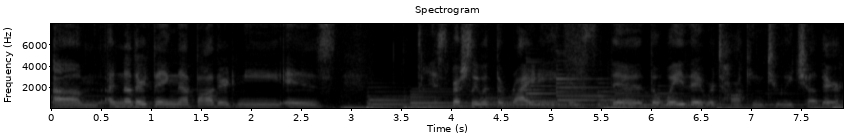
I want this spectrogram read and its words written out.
Um, another thing that bothered me is especially with the writing is the the way they were talking to each other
